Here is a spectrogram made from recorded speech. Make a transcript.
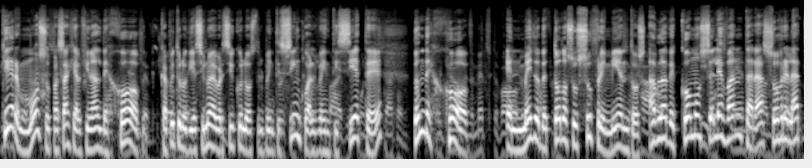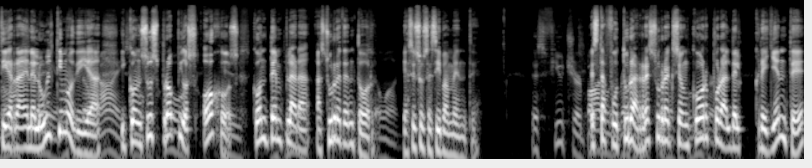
Qué hermoso pasaje al final de Job, capítulo 19, versículos del 25 al 27, donde Job, en medio de todos sus sufrimientos, habla de cómo se levantará sobre la tierra en el último día y con sus propios ojos contemplará a su Redentor, y así sucesivamente. Esta futura resurrección corporal del creyente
